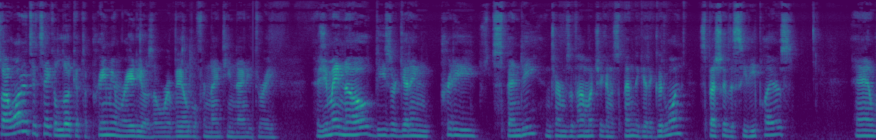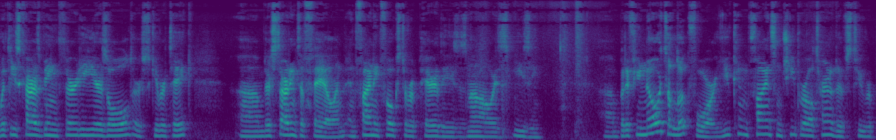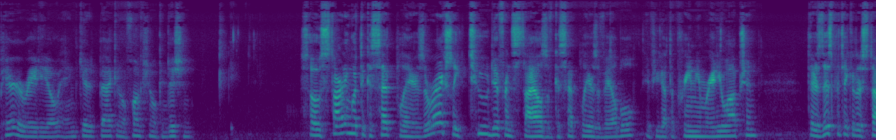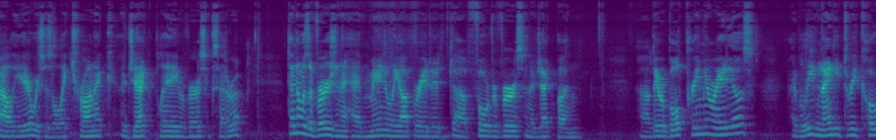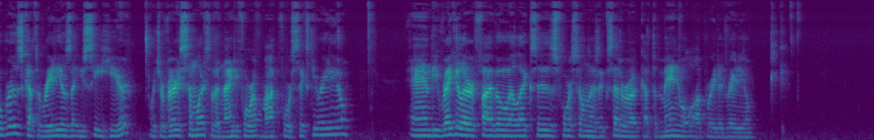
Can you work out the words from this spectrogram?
So I wanted to take a look at the premium radios that were available for 1993. As you may know, these are getting pretty spendy in terms of how much you're going to spend to get a good one, especially the CD players. And with these cars being 30 years old, or give or take, um, they're starting to fail. And, and, finding folks to repair these is not always easy. Um, but if you know what to look for, you can find some cheaper alternatives to repair your radio and get it back in a functional condition. So starting with the cassette players, there were actually two different styles of cassette players available if you got the premium radio option. There's this particular style here, which is electronic, eject, play, reverse, etc. Then there was a version that had manually operated uh, forward, reverse, and eject button. Uh, they were both premium radios. I believe 93 Cobras got the radios that you see here, which are very similar to the 94 Mach 460 radio. And the regular 5.0LXs, four cylinders, etc. got the manual operated radio.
